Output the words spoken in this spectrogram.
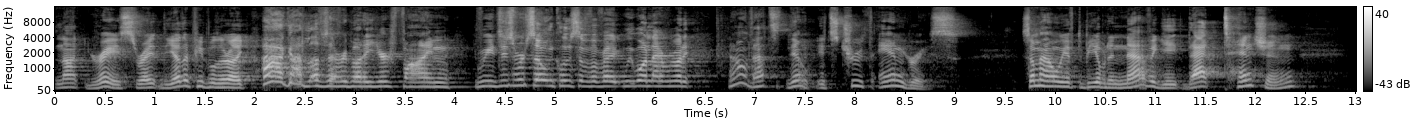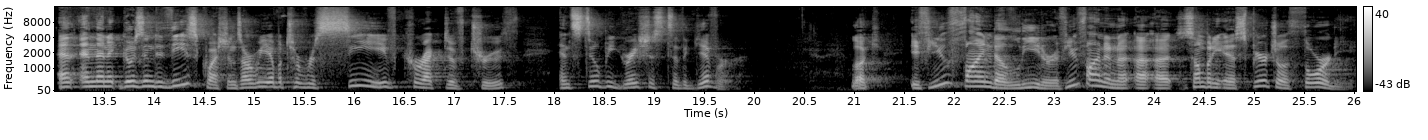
not grace, right? The other people, they're like, ah, God loves everybody. You're fine. We just we're so inclusive of it. We want everybody. No, that's no. It's truth and grace. Somehow we have to be able to navigate that tension, and, and then it goes into these questions: Are we able to receive corrective truth and still be gracious to the giver? Look, if you find a leader, if you find an, a, a, somebody, a spiritual authority,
